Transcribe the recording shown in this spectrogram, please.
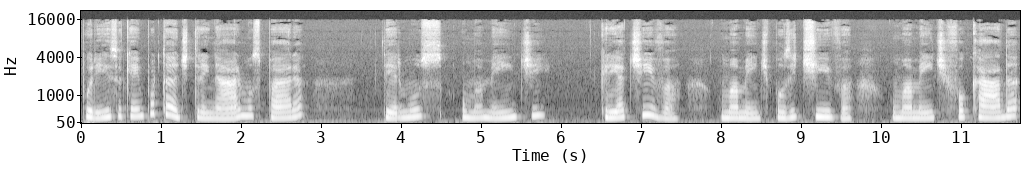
Por isso que é importante treinarmos para termos uma mente criativa, uma mente positiva, uma mente focada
